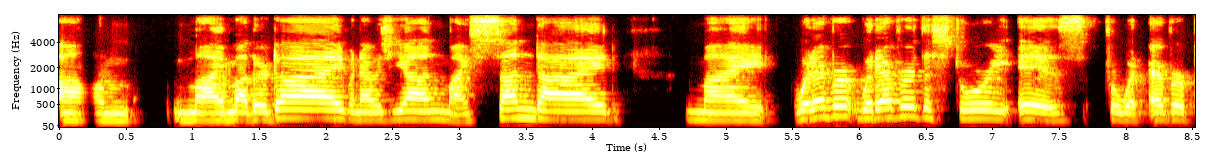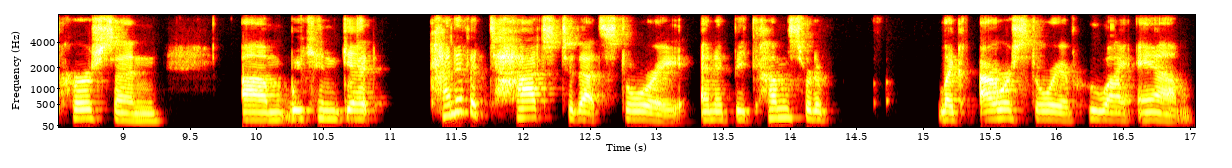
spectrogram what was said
Um, my mother died when I was young. My son died. My whatever whatever the story is for whatever person, um, we can get kind of attached to that story, and it becomes sort of like our story of who I am.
